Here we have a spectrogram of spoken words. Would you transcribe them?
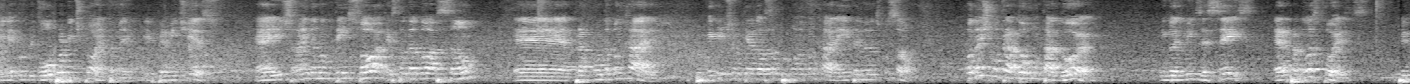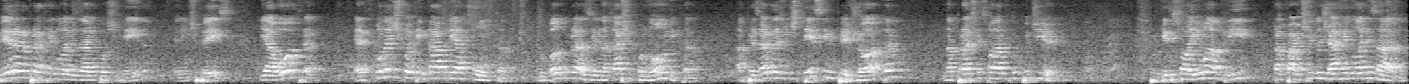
Ele- ou por Bitcoin também, ele permite isso. Aí a gente ainda não tem só a questão da doação para conta bancária. Por que, que a gente não tem a doação por conta bancária? Entra na discussão. Quando a gente contratou o contador, em 2016, era para duas coisas. Primeiro era para regularizar o imposto de renda, que a gente fez, e a outra era que quando a gente foi tentar abrir a conta do Banco Brasil na Caixa Econômica, apesar da gente ter CNPJ, na prática eles falaram que não podia. Porque eles só iam abrir para partido já regularizado.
